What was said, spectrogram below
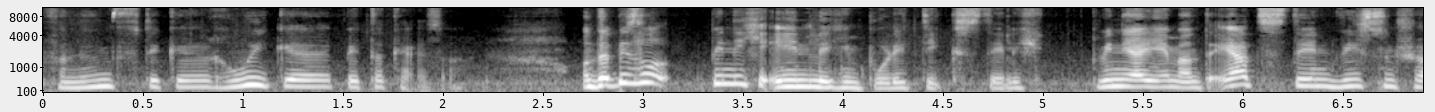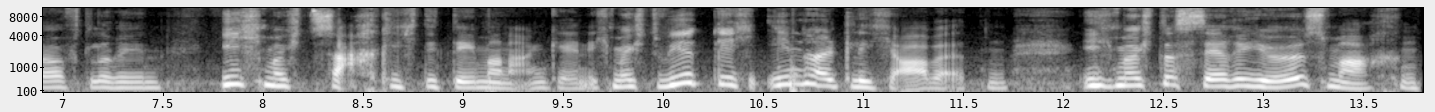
vernünftige, ruhige Peter Kaiser. Und ein bisschen bin ich ähnlich im Politikstil. Ich bin ja jemand Ärztin, Wissenschaftlerin. Ich möchte sachlich die Themen angehen. Ich möchte wirklich inhaltlich arbeiten. Ich möchte das seriös machen.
